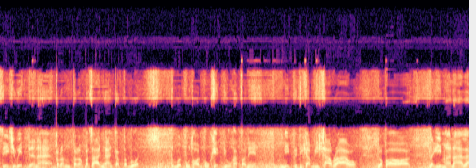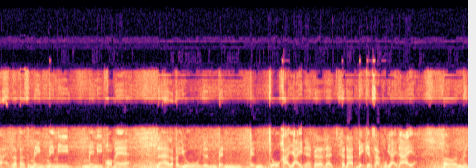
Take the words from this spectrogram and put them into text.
เสียชีวิตเนี่ยนะฮะกำลังกำลังประสานงานกับตำรวจตำรวจภูธรภูเก็ตอยู่ครับ ตอนนี้มีพฤติกรรมที่ก้าวร้าว แล้วก็อย่างนี้มานานละแล้วก็ไม่ไม่มีไม่มีพ่อแม่นะฮะแล้วก็อยู่จนเป็นเป็นโจขาใหญ่เนี่ยขนาดขนาดเด็กยังสั่งผู้ใหญ่ได้อะมัน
